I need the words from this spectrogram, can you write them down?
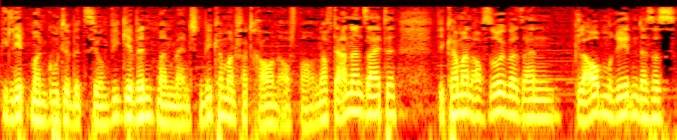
wie lebt man gute Beziehungen? Wie gewinnt man Menschen? Wie kann man Vertrauen aufbauen? Und auf der anderen Seite, wie kann man auch so über seinen Glauben reden, dass es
